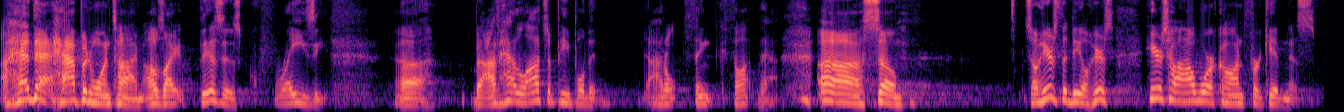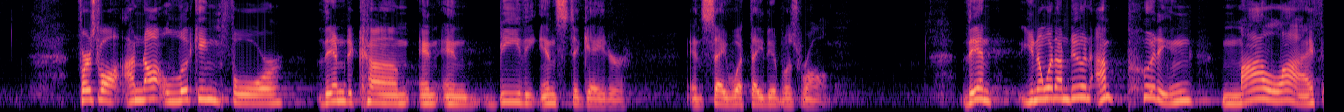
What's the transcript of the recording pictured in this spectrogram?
I had that happen one time. I was like, This is crazy. Uh, but I've had lots of people that I don't think thought that. Uh, so, so here's the deal. Here's, here's how I work on forgiveness. First of all, I'm not looking for them to come and, and be the instigator and say what they did was wrong then you know what I'm doing? I'm putting my life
